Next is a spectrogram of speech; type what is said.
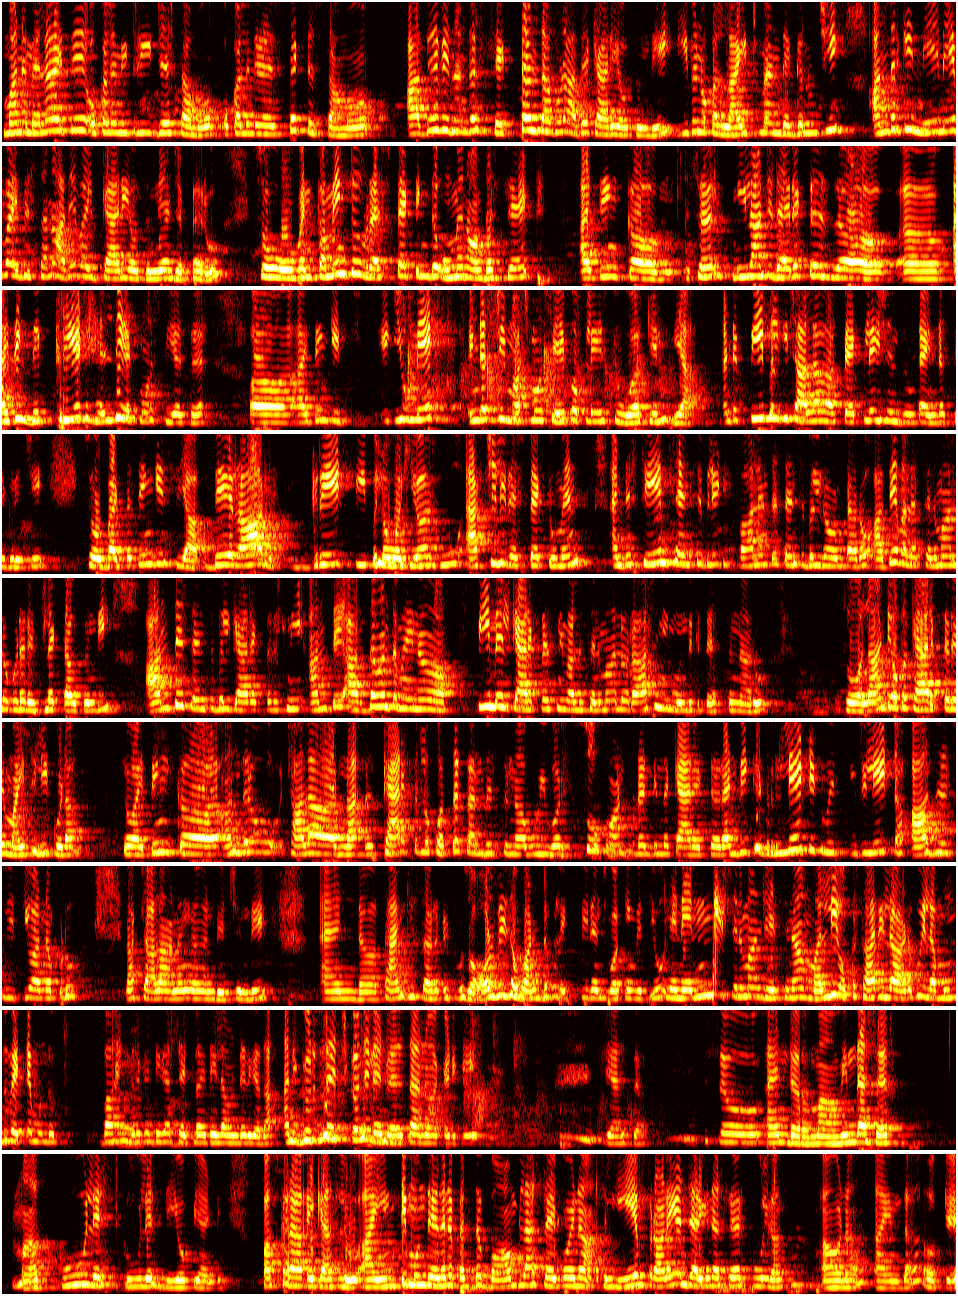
మనం ఎలా అయితే ఒకళ్ళని ట్రీట్ చేస్తామో ఒకళ్ళని రెస్పెక్ట్ ఇస్తామో అదే విధంగా సెట్ అంతా కూడా అదే క్యారీ అవుతుంది. ఈవెన్ ఒక లైట్ మ్యాన్ దగ్గర నుంచి అందరికీ నేనే వైబ్ ఇస్తానో అదే వైబ్ క్యారీ అవుతుంది అని చెప్పారు. So when coming to respecting the women on the set I think sir మీలాంటి directors I think they create healthy atmosphere sir I think it's you make industry much more safer place to work in yeah అంటే పీపుల్కి చాలా speculations ఉంటాయి industry గురించి. So but the thing is yeah there are great people over here who actually respect women and the same sensibilities వాళ్ళు ఎంత సెన్సిబుల్గా ఉంటారో అదే వాళ్ళ సినిమాల్లో కూడా రిఫ్లెక్ట్ అవుతుంది. అంతే సెన్సిబుల్ క్యారెక్టర్స్ని అంతే అర్థవంతమైన ఫీమేల్ క్యారెక్టర్స్ని వాళ్ళ సినిమాల్లో రాసి మీ ముందుకు తెస్తున్నారు. సో అలాంటి ఒక క్యారెక్టరే మైథిలి కూడా. సో ఐ థింక్ అందరూ చాలా క్యారెక్టర్లో కొత్తగా కనిపిస్తున్నావు. You are so confident in the character and we could relate it with relate ourselves with you అన్నప్పుడు నాకు చాలా ఆనందంగా అనిపించింది. And thank you sir it was always a wonderful experience working with you నేను ఎన్ని సినిమాలు చేసినా మళ్ళీ ఒకసారి ఇలా అడుగు ఇలా ముందు పెట్టే ముందు బా ఇంద్రగంటి గారు సెటిల్ అయితే ఇలా ఉండేది కదా అని గుర్తు తెచ్చుకొని నేను వెళ్తాను అక్కడికి. యా సార్ సో అండ్ మా విందా సార్ మా కూలెస్ట్ కూలెస్ట్ డిఓపి అండి. పక్కన ఇక అసలు ఆ ఇంటి ముందు ఏదైనా పెద్ద బాంబ్ బ్లాస్ట్ అయిపోయినా అసలు ఏం ప్రళయం జరిగినా సార్ కూల్గా. అవునా? అయిందా? ఓకే.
